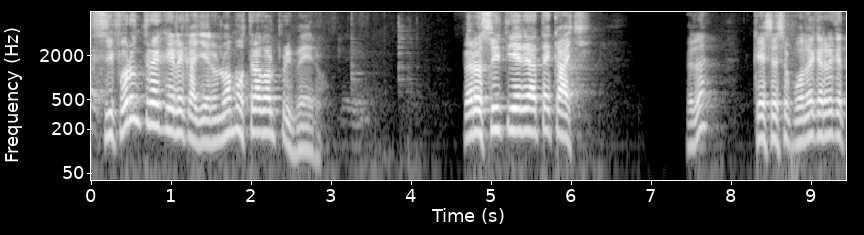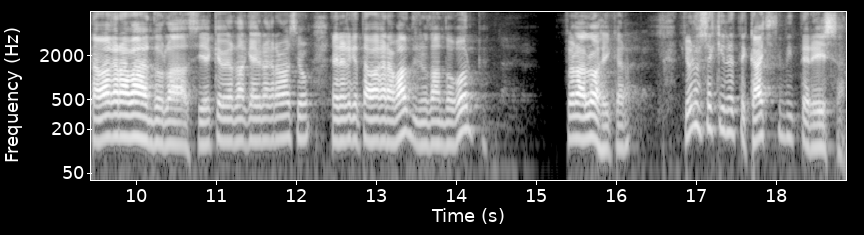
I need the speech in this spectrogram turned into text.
Si fueron tres que le cayeron, no ha mostrado al primero. Pero sí tiene a Tecachi, ¿verdad? Que se supone que era el que estaba grabando, si es que es verdad que hay una grabación, era el que estaba grabando y no dando golpes. Eso es la lógica, ¿no? Yo no sé quién es Tecachi, si me interesa.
